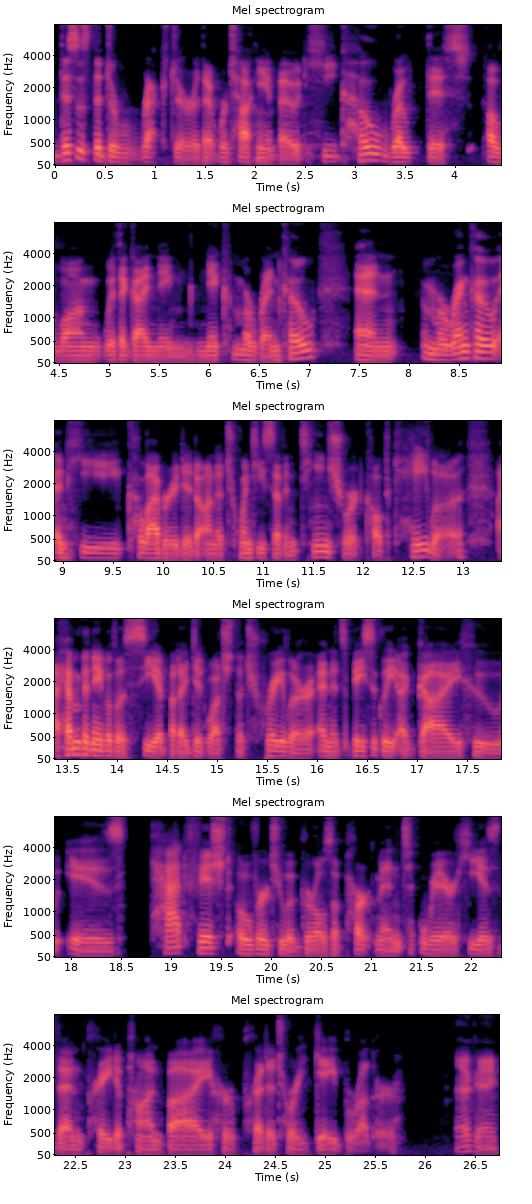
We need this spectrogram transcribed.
This is the director that we're talking about. He co wrote this along with a guy named Nick Marenko. And Marenko and he collaborated on a 2017 short called Kayla. I haven't been able to see it, but I did watch the trailer. And it's basically a guy who is catfished over to a girl's apartment where he is then preyed upon by her predatory gay brother. okay.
